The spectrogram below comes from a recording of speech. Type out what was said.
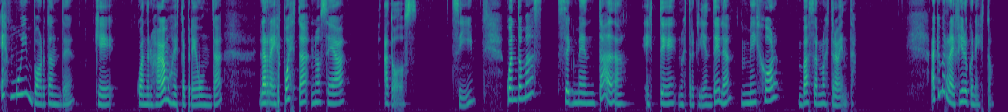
Es muy importante que cuando nos hagamos esta pregunta, la respuesta no sea a todos. ¿Sí? Cuanto más segmentada esté nuestra clientela, mejor va a ser nuestra venta. ¿A qué me refiero con esto?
